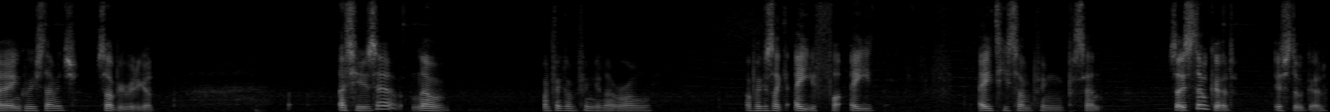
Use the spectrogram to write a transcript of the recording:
uh, increased damage. So that'd be really good. Actually, is it? No, I think I'm thinking that wrong. I think it's like 80, 80, 80 something percent. So it's still good. It's still good.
